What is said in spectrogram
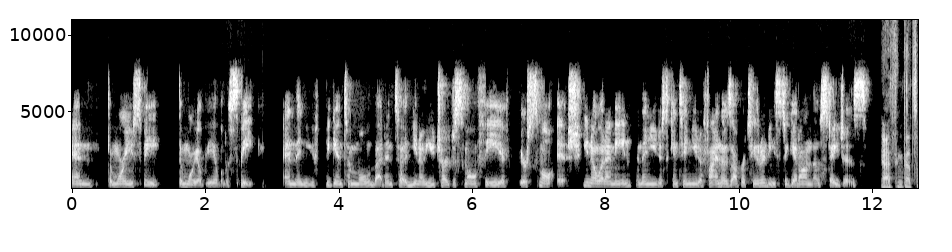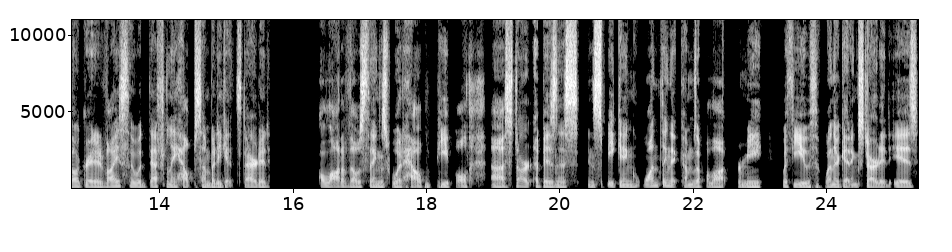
And the more you speak, the more you'll be able to speak and then you begin to mold that into you know you charge a small fee if you're small-ish you know what i mean? And then you just continue to find those opportunities to get on those stages. Yeah i think that's all great advice. That would definitely help somebody get started. A lot of those things would help people uh, start a business in speaking. One thing that comes up a lot for me with youth when they're getting started is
